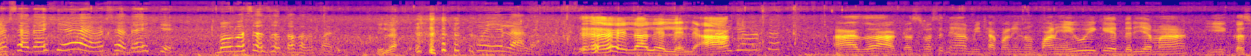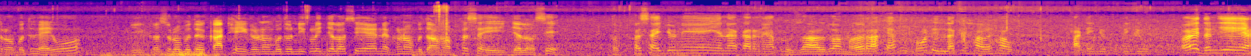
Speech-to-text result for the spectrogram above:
વરસાદ આવશે વરસાદ આવશે. બહુ વરસાદ જોતો હતો પાછો. લા. કોઈ લાલે. એ લા લે લે લે. આ આ જો આ કસવાસ ને આ મીઠા પાણીનું પાણી આવ્યું કે દરિયામાં એ કચરો બધો આવ્યો. એ કચરો બધો કાંઠે ઘણો બધો નીકળી ગયેલો છે અને ઘણો બધો આમાં ફસાઈ ગયેલો છે. તો ફસાઈ ગયો ને એના કારણે આપણું ઝાડ જો આમ હર આખે આખું તોડી જ હાવે, હાવ. ફાટી ગયું, તૂટી ગયું. હવે ધનજી.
